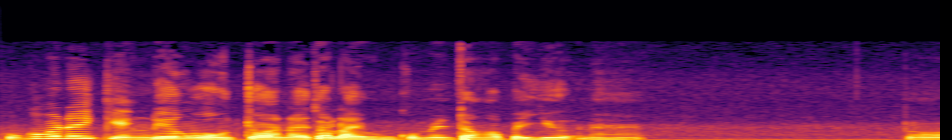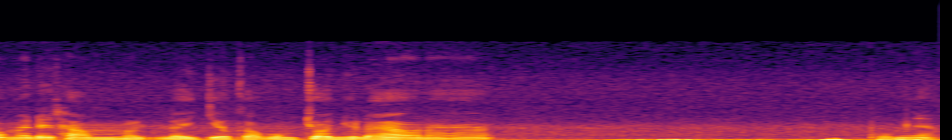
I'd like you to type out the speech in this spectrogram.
ผมก็ไม่ได้เก่งเรื่องวงจรอะไรเท่าไหร่ ผมก็ไม่ต้องเอาไปเยอะนะฮะ เพราะว่าไม่ได้ทำอะไรเกี่ยวกับวงจรอยู่แล้วนะฮะ ผมเนี่ย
